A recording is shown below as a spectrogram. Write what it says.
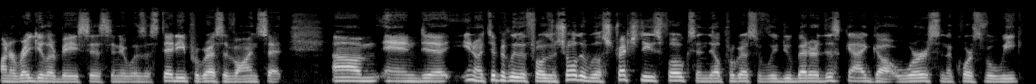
on a regular basis, and it was a steady, progressive onset. Um, and uh, you know, typically with frozen shoulder, we'll stretch these folks, and they'll progressively do better. This guy got worse in the course of a week.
